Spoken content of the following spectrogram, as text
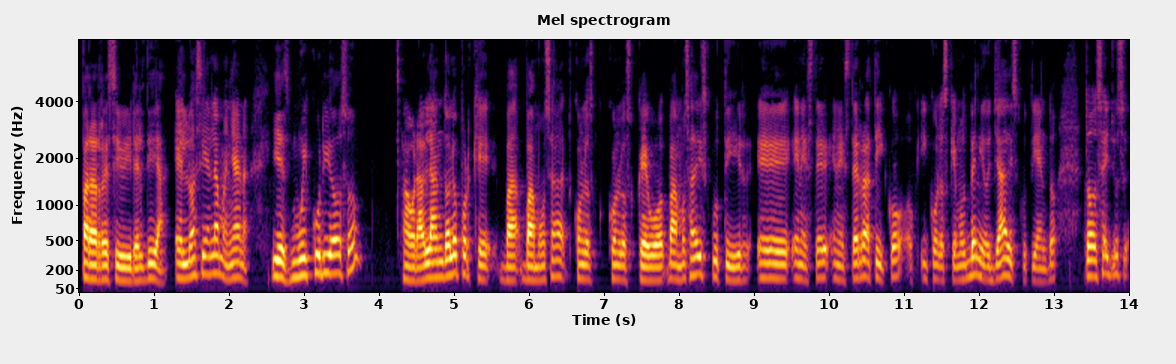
para recibir el día. Él lo hacía en la mañana y es muy curioso ahora hablándolo porque vamos a, con los, con los que vamos a discutir eh, en, este, en este ratico y con los que hemos venido ya discutiendo, todos ellos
